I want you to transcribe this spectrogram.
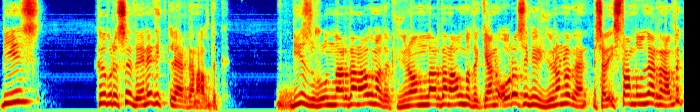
biz Kıbrıs'ı Venediklilerden aldık. Biz Rumlardan almadık, Yunanlılardan almadık. Yani orası bir Yunan'dan mesela İstanbul'u nereden aldık?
